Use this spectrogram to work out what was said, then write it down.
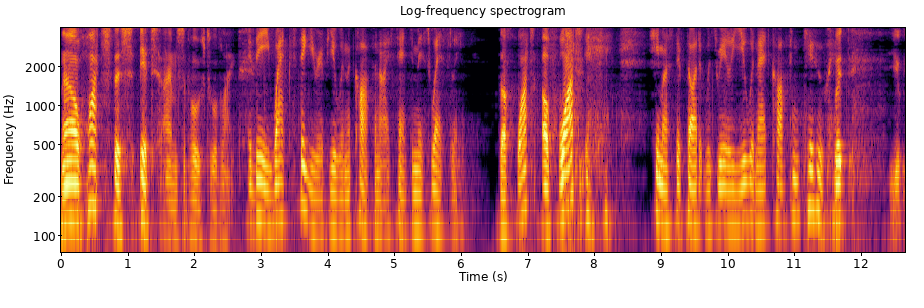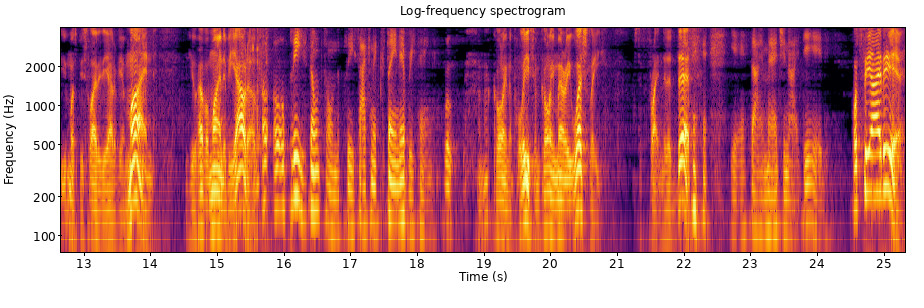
Now, what's this it I'm supposed to have liked? The wax figure of you in the coffin I sent to Miss Wesley. The what of what? She must have thought it was really you in that coffin, too. But you, you must be slightly out of your mind. If you have a mind to be out of. Oh, oh, please don't phone the police. I can explain everything. Well, I'm not calling the police. I'm calling Mary Wesley. Must have frightened her to death. yes, I imagine I did. What's the idea?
